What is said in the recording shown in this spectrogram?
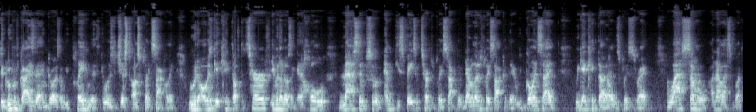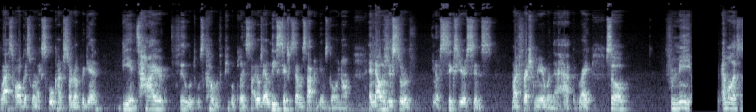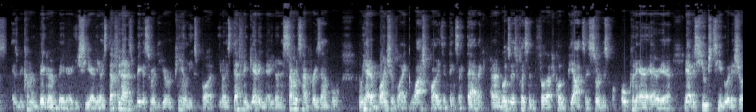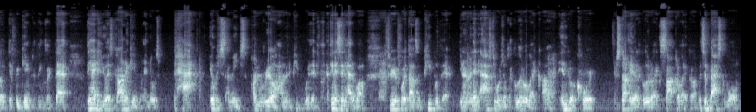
The group of guys that and girls that we played with, it was just us playing soccer. Like we would always get kicked off the turf, even though there was like a whole massive sort of empty space of turf to play soccer. They would never let us play soccer there. We'd go inside, we get kicked out of all these places, right? Last summer, uh, not last, but like last August when like school kind of started up again, the entire field was covered with people playing soccer. There was at least six or seven soccer games going on, and that was just sort of you know six years since my freshman year when that happened, right? So for me, MLS is, is becoming bigger and bigger each year. You know, it's definitely not as big as sort of the European leagues, but you know, it's definitely getting there. You know, in the summertime, for example, we had a bunch of like watch parties and things like that. Like, and I'd go to this place in Philadelphia called the Piazza. It's sort of this open air area. They had this huge TV where they show like different games and things like that. They had the U.S. Ghana game, and it was packed it was just, I mean, just unreal how many people were there. I think they said it had about three or four thousand people there. You know, I mean? and then afterwards, there was like a little like um, indoor court. It's not here, like a little like soccer, like um, it's a basketball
